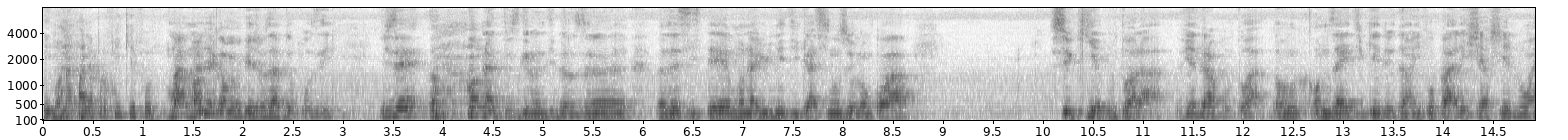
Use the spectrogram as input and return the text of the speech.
et on n'a pas les profils qu'il faut. Moi, moi j'ai quand même quelque chose à te poser. Tu sais, on a tous grandi dans un, dans un système, on a eu une éducation selon quoi ce qui est pour toi là viendra pour toi. Donc on nous a éduqués dedans. Il ne faut pas aller chercher loin.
